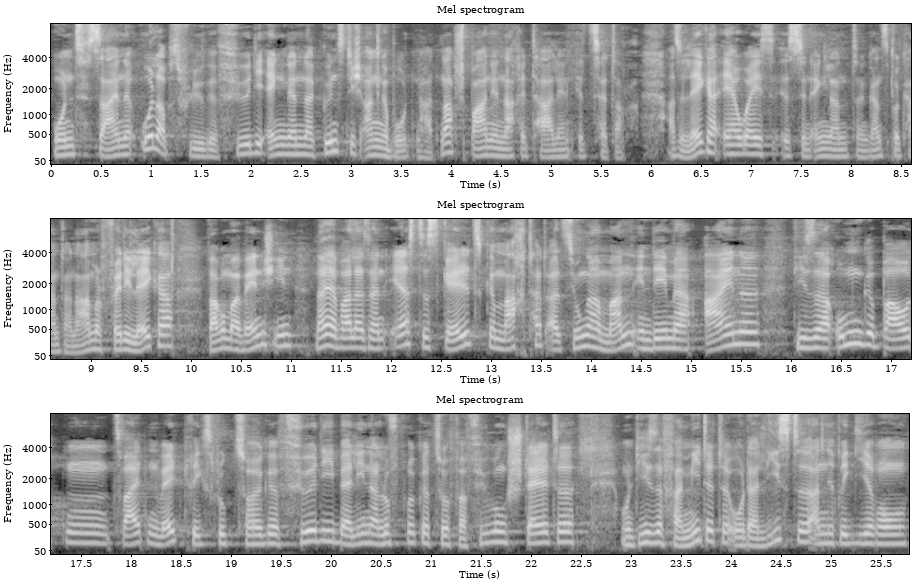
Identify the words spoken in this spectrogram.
und seine Urlaubsflüge für die Engländer günstig angeboten hat, nach Spanien, nach Italien etc. Also Laker Airways ist in England ein ganz bekannter Name. Freddie Laker, warum erwähne ich ihn? Naja, weil er sein erstes Geld gemacht hat als junger Mann, indem er eine dieser umgebauten Zweiten Weltkriegsflugzeuge für die Berliner Luftbrücke zur Verfügung stellte und diese vermietete oder leaste an die Regierung,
